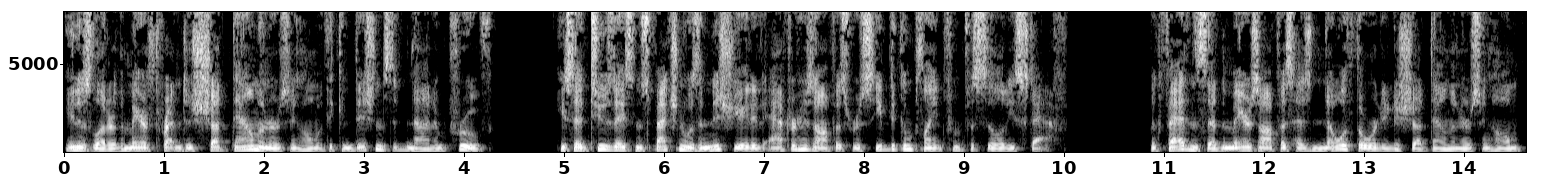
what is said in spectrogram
In his letter, the mayor threatened to shut down the nursing home if the conditions did not improve. He said Tuesday's inspection was initiated after his office received a complaint from facility staff. McFadden said the mayor's office has no authority to shut down the nursing home,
